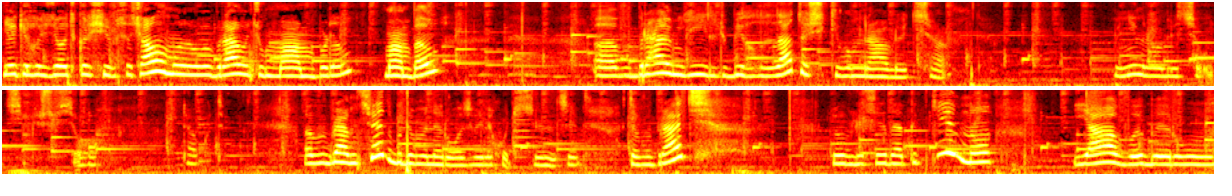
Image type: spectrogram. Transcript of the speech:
як його зробити красивим. Спочатку ми вибираємо цю Мамбл. Мамбл. Е, Вибираємо їй любі глаза, то які вам нравляться. Мені нравляться оці більше всього. Так от. Е, Вибираємо цвет, буде в мене розовий, не хочу сильно це це вибрати. Люблю завжди такі, но я виберу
